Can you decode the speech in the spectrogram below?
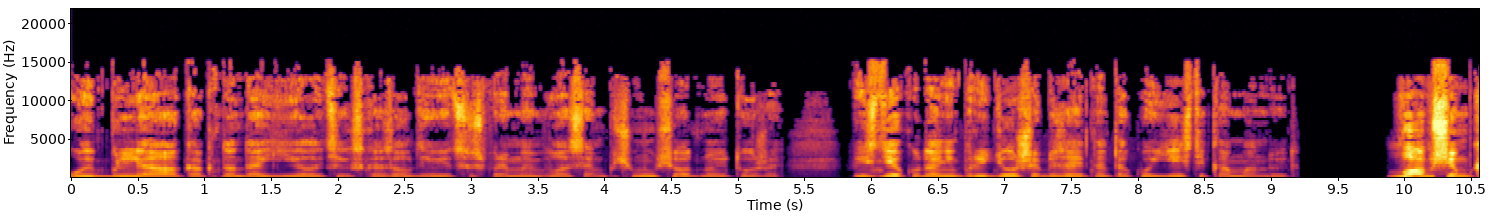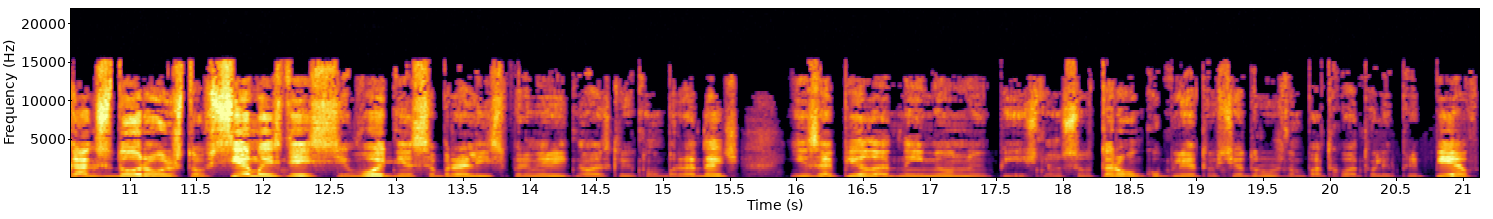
«Ой, бля, как надоело тебе», — сказал девица с прямыми волосами. «Почему все одно и то же? Везде, куда ни придешь, обязательно такой есть и командует». «В общем, как здорово, что все мы здесь сегодня собрались», — примирительно воскликнул Бородач и запел одноименную песню. Со второго куплета все дружно подхватывали припев.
